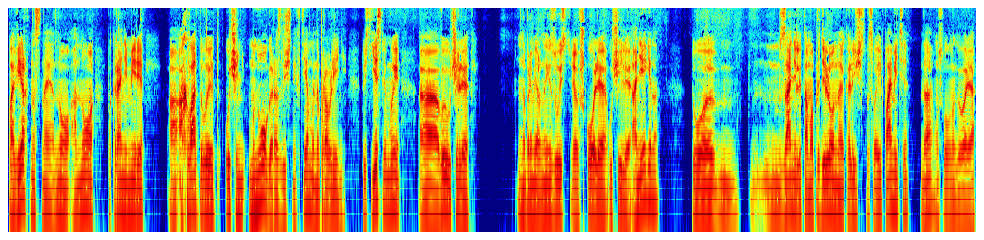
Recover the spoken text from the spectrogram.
поверхностное, но оно, по крайней мере, э, охватывает очень много различных тем и направлений. То есть, если мы э, выучили, например, наизусть в школе учили Онегина, то заняли там определенное количество своей памяти, да, условно говоря,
